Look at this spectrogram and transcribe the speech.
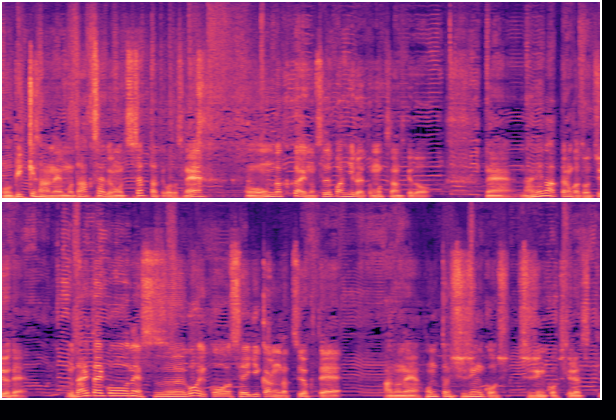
もうビッケさんはねもうダークサイドに落ちちゃったってことですね。音楽界のスーパーヒーローやと思ってたんですけど。ねえ何があったのか途中で。大体こうねすごいこう正義感が強くてあのね、本当に主人公し、主人公してるやつって、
